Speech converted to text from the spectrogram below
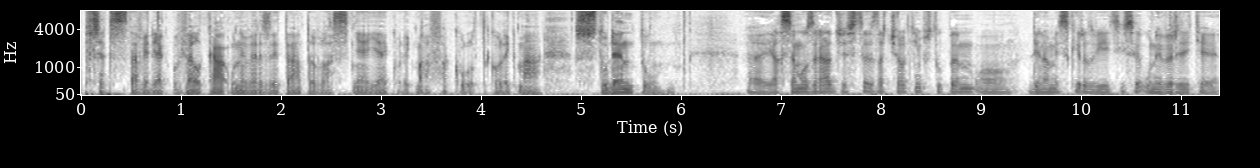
představit, jak velká univerzita to vlastně je, kolik má fakult, kolik má studentů. Já jsem moc rád, že jste začal tím vstupem o dynamicky rozvíjející se univerzitě,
